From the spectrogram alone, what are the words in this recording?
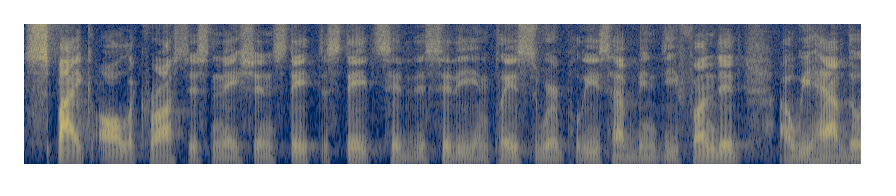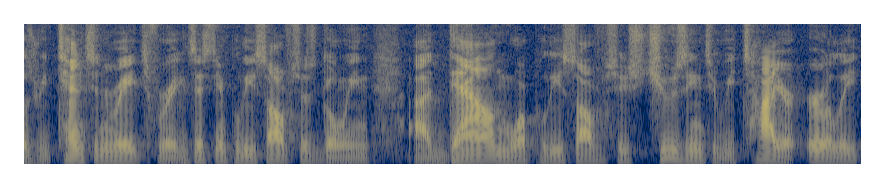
spike all across this nation, state to state, city to city, in places where police have been defunded. Uh, we have those retention rates for existing police officers going uh, down, more police officers choosing to retire early.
